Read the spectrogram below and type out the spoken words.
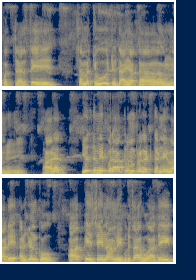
पुत्र से समचूचुदयत भारत युद्ध में पराक्रम प्रकट करने वाले अर्जुन को आपकी सेना में घुसा हुआ देख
